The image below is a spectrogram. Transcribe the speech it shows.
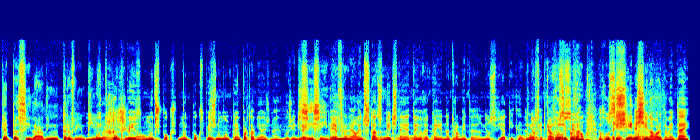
capacidade interventiva muito pouco país, muitos poucos, muito poucos países no mundo têm porta-aviões, não é? Hoje em dia. Sim, sim. Tem a, além dos Estados Unidos, tem, tem, tem naturalmente a União Soviética, a União Soviética, a, a Rússia, Rússia, perdão, a Rússia, a China. a China agora também tem,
